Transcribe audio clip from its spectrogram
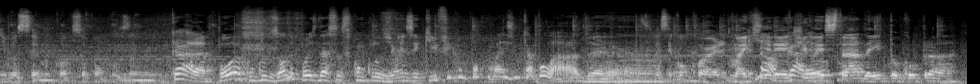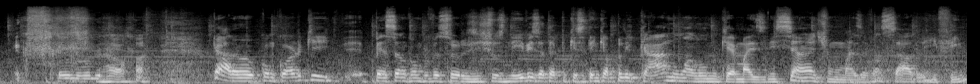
E você, mano, qual que é a sua conclusão aí? Cara, pô, a conclusão depois dessas conclusões aqui fica um pouco mais encabulado. É... Mas você concorda? Mike Não, ele é antigo na eu- estrada aí, tocou pra todo mundo. Cara, eu concordo que, pensando como professor, existem os níveis, até porque você tem que aplicar num aluno que é mais iniciante, um mais avançado, enfim.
